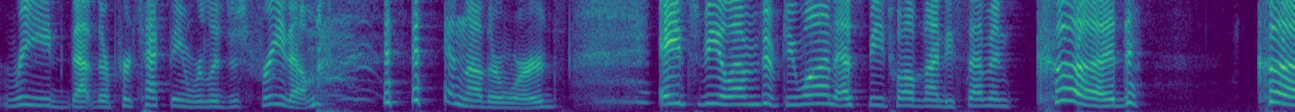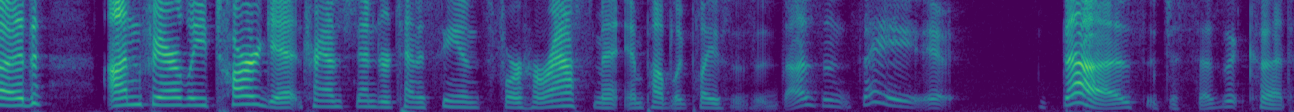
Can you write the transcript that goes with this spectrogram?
read that they're protecting religious freedom. In other words, HB 1151, SB 1297 could could unfairly target transgender Tennesseans for harassment in public places. It doesn't say it does, it just says it could.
